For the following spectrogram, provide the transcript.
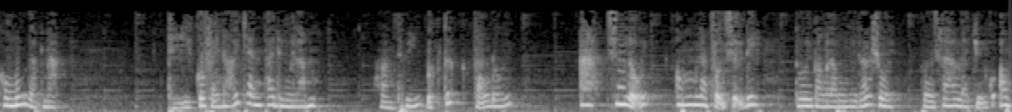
không muốn gặp mặt. Thì cô phải nói cho anh ta đừng lầm. Hoàng Thúy bực tức, phản đối. À, xin lỗi, ông làm phận sự đi, tôi bằng lòng người đó rồi, phần sau là chuyện của ông.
